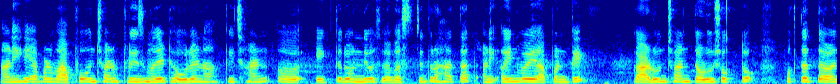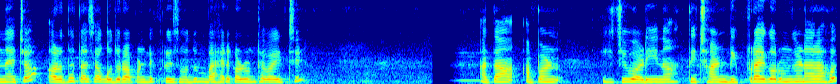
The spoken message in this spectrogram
आणि हे आपण वाफवून छान फ्रीजमध्ये ठेवले ना की छान एक ते दोन दिवस व्यवस्थित राहतात आणि ऐनवेळी आपण ते काढून छान तळू शकतो. फक्त तळण्याच्या अर्धा तास अगोदर आपण ते फ्रीजमधून बाहेर काढून ठेवायचे. आता आपण हिची जी वडी ना ती छान डीप फ्राय करून घेणार आहोत.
